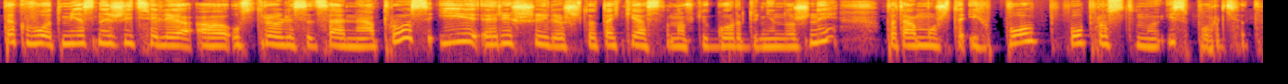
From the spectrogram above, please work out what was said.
Так вот, местные жители э, устроили социальный опрос и решили, что такие остановки городу не нужны, потому что их по попросту ну, испортят.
